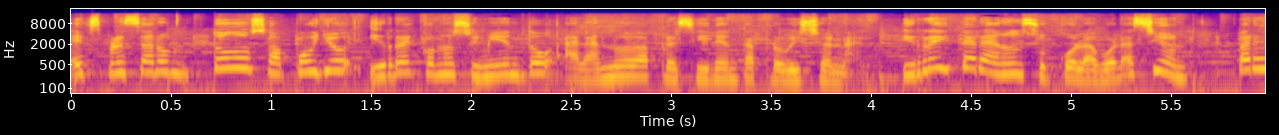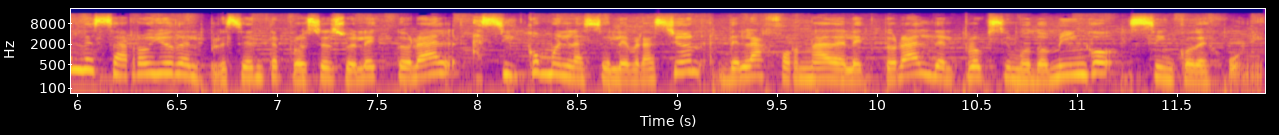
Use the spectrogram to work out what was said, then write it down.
expresaron todo su apoyo y reconocimiento a la nueva presidenta provisional y reiteraron su colaboración para el desarrollo del presente proceso electoral, así como en la celebración de la jornada electoral del próximo domingo 5 de junio.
